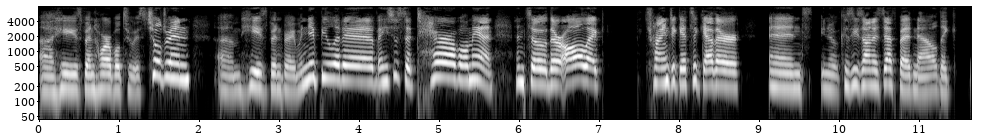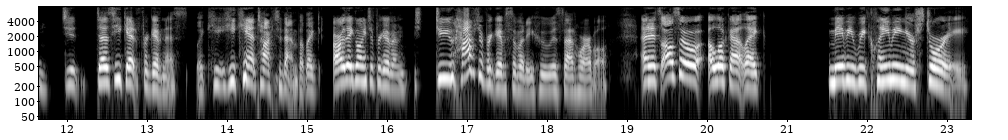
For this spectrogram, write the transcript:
Uh, he's been horrible to his children. Um, he's been very manipulative. He's just a terrible man. And so they're all like trying to get together and, you know, cause he's on his deathbed now. Like, do, does he get forgiveness? Like, he, he can't talk to them, but like, are they going to forgive him? Do you have to forgive somebody who is that horrible? And it's also a look at like, maybe reclaiming your story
